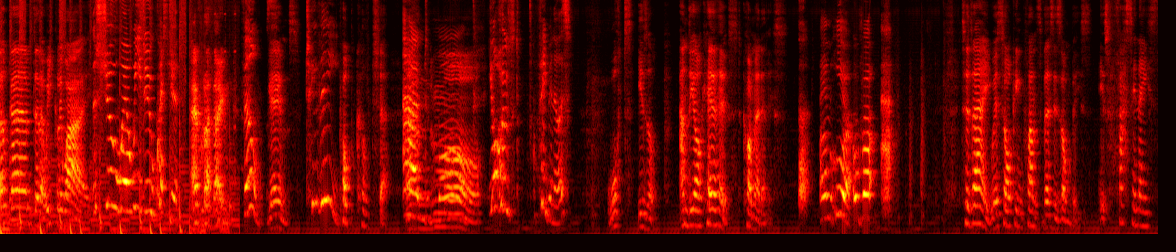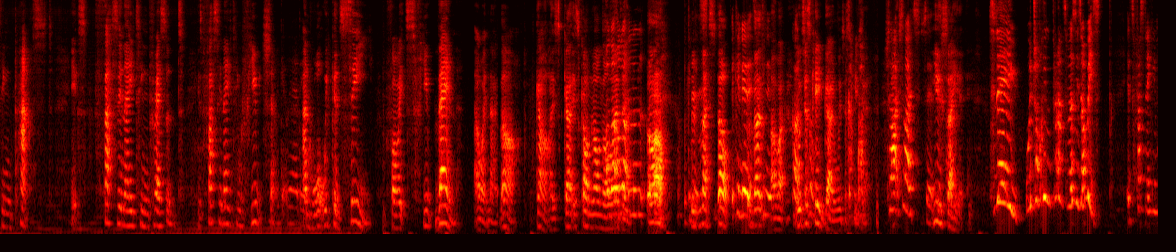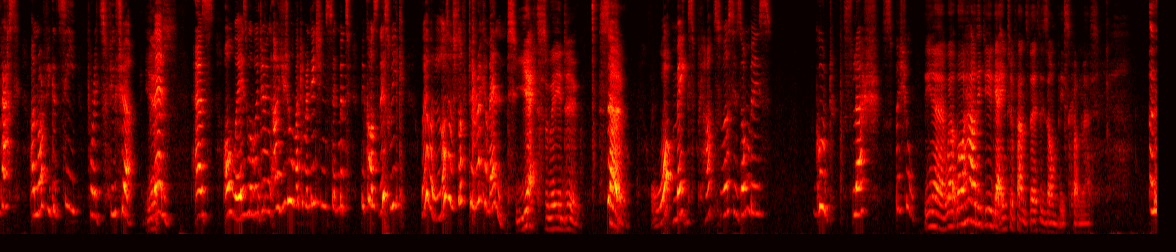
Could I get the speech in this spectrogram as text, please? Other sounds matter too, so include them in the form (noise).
Welcome to the Weekly Why. The show where we do questions, Everything. films, Games, TV, pop culture, and, and more. more. Your host, Fabian Ellis. What is up? And your co-host, Conrad Ellis. I am here over. Today we're talking Plants vs Zombies. It's fascinating past. It's fascinating present. It's fascinating future. I get the idea. And what we could see for its future. Then. Oh wait, no. Oh, God, it's, it's gone wrong on, already. on, on. Oh, We can do we've messed up. We can do this. That's- we can do this. all right, We'll just come. keep going. We'll just Come, keep come. going. Shall I, shall I say it? You say it. Today, we're talking Plants vs. Zombies. It's fascinating past and what we could see for its future. Yes. Then, as always, we'll be doing our usual recommendations segment because this week we have a lot of stuff to recommend. Yes, we do. So, what makes Plants vs. Zombies good slash special? yeah, well, well, how did you get into Plants vs Zombies, Conrad? Um,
